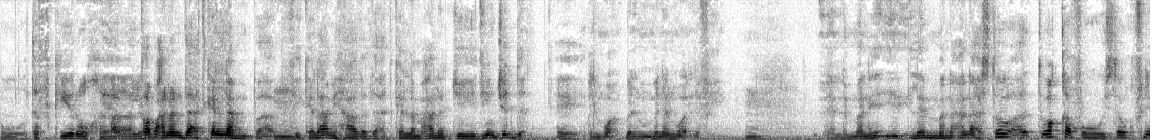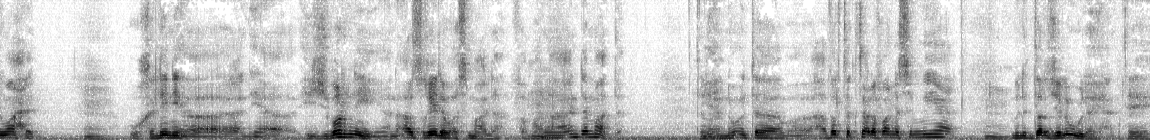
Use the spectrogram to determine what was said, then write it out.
وتفكيره وخياله؟ طبعا أنا دا أتكلم. في كلامي هذا دا أتكلم عن الجيدين جدا بالمو... بال- من المؤلفين. مم. لما لما أنا. أتوقف ويستوقفني واحد مم. وخليني آه، يعني آه، يجبرني أنا أصغي له وأسمع له. فمعناها عنده مادة. تمام. لأنه أنت حضرتك تعرف أنا سميع. من الدرجة الأولى يعني. إيه.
